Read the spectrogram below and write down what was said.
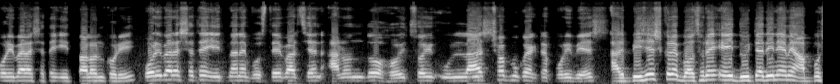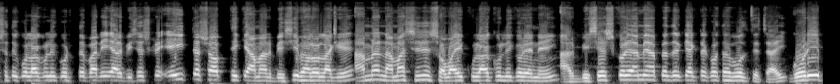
পরিবারের সাথে ঈদ পালন করি। পরিবারের সাথে ঈদ মানে বুঝতেই পারছেন আনন্দ হইচই উল্লাস সব মুখ একটা পরিবেশ। আর বিশেষ করে বছরে এই দুইটা দিনে আমি আব্বুর সাথে কোলাকুলি করতে পারি আর বিশেষ করে এইটা সব থেকে আমার বেশি ভালো লাগে। আমরা নামাজ শেষে সবাই কোলাকুলি করে নেই। আর বিশেষ করে আমি আপনাদেরকে একটা কথা বলতে চাই গরিব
